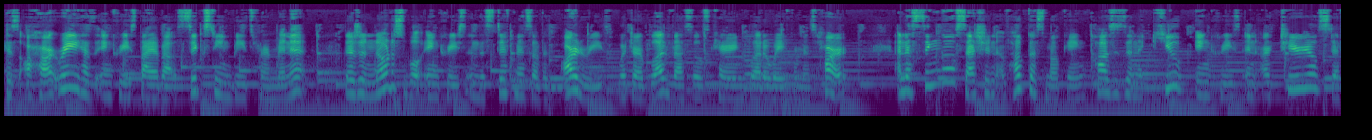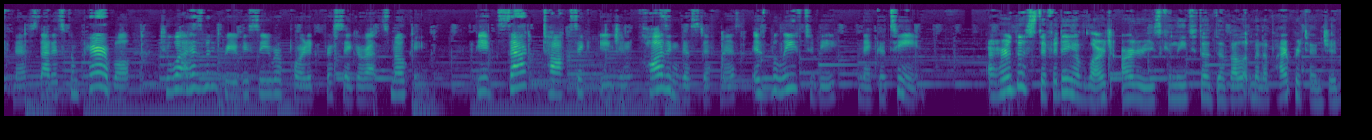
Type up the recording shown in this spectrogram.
His heart rate has increased by about 16 beats per minute. There's a noticeable increase in the stiffness of his arteries, which are blood vessels carrying blood away from his heart, and a single session of hookah smoking causes an acute increase in arterial stiffness that is comparable to what has been previously reported for cigarette smoking. The exact toxic agent causing this stiffness is believed to be nicotine. I heard the stiffening of large arteries can lead to the development of hypertension,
